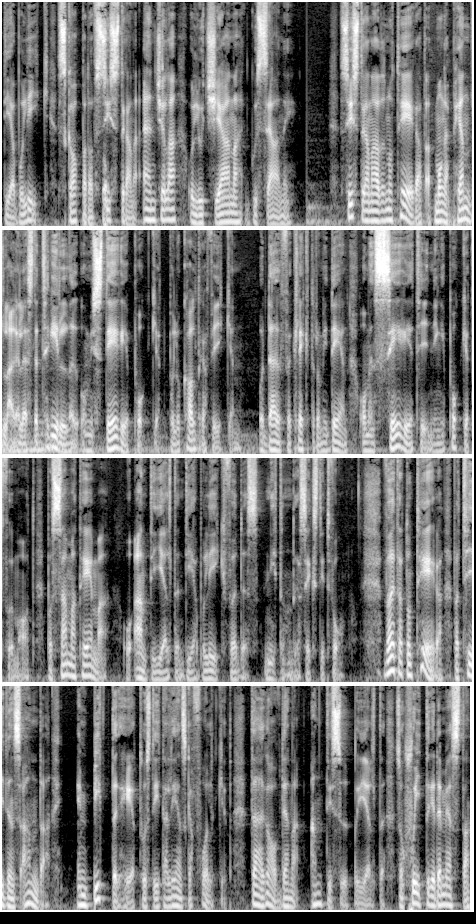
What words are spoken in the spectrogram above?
Diabolik, skapad av systrarna Angela och Luciana Gusani. Systrarna hade noterat att många pendlare läste thriller och mysteriepocket på lokaltrafiken och därför kläckte de idén om en serietidning i pocketformat på samma tema och antihjälten Diabolik föddes 1962. Värt att notera var tidens anda en bitterhet hos det italienska folket, därav denna antisuperhjälte som skiter i det mesta,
